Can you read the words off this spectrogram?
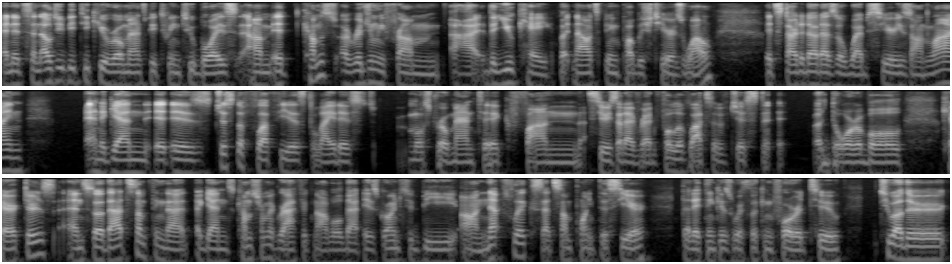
and it's an lgbtq romance between two boys. Um, it comes originally from uh, the uk but now it's being published here as well. It started out as a web series online and again it is just the fluffiest lightest most romantic fun series that i've read full of lots of just adorable characters. And so that's something that, again, comes from a graphic novel that is going to be on Netflix at some point this year that I think is worth looking forward to. Two other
